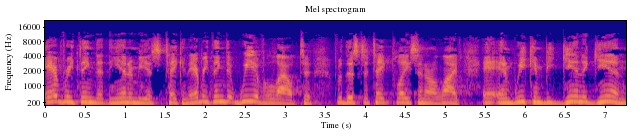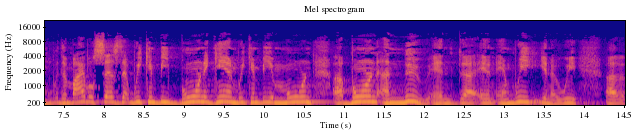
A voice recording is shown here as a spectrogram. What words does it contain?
everything that the enemy has taken, everything that we have allowed to, for this to take place in our life. And, and we can begin again. The Bible says that we can be born again. We can be born, uh, born anew. And, uh, and, and we, you know, we, uh,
